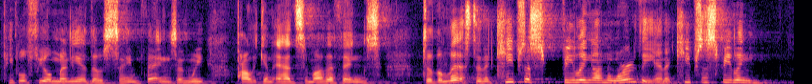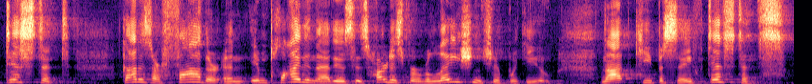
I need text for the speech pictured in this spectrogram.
people feel many of those same things, and we probably can add some other things to the list. And it keeps us feeling unworthy and it keeps us feeling distant. God is our Father, and implied in that is His heart is for relationship with you, not keep a safe distance.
